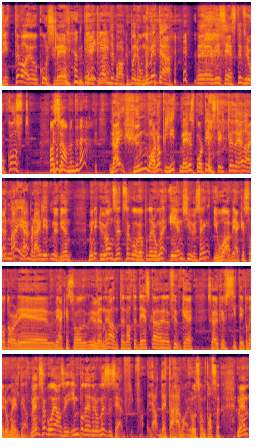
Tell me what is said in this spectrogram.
Dette var jo koselig. Ja, det er Trekker meg hyggelig. tilbake på rommet mitt, jeg. Eh, vi ses til frokost. Hva sa Så- damen til det? Nei, hun var nok litt mer sporty innstilt til det der enn meg. Jeg blei litt muggen. Men uansett så går vi opp på det rommet. 1,20-seng. Jo ja, vi er ikke så dårlige Vi er ikke så uvenner, annet enn at det skal funke. Skal jo ikke sitte inn på det rommet hele tida. Men så går jeg altså inn på det rommet, så sier jeg fy faen, ja, dette her var jo sånn passe. Men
